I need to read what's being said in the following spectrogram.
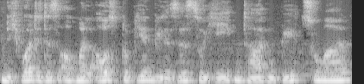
Und ich wollte das auch mal ausprobieren, wie das ist, so jeden Tag ein Bild zu malen.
